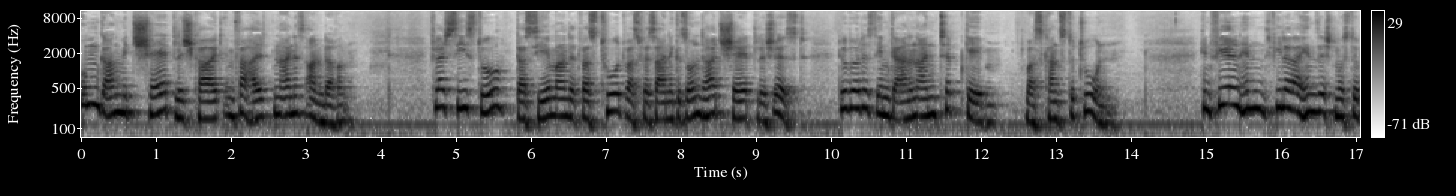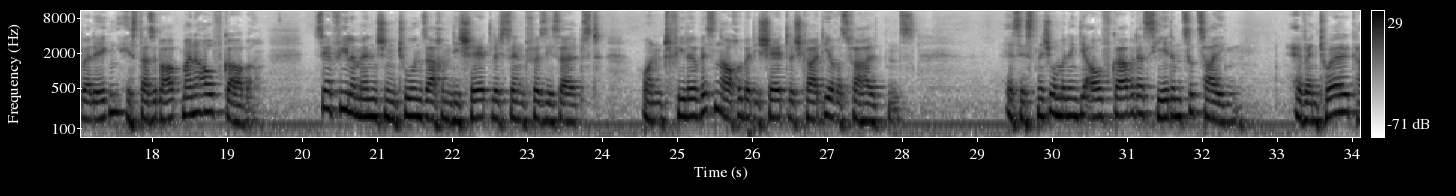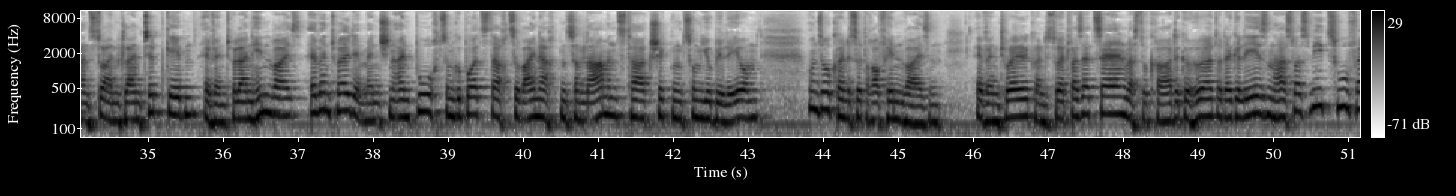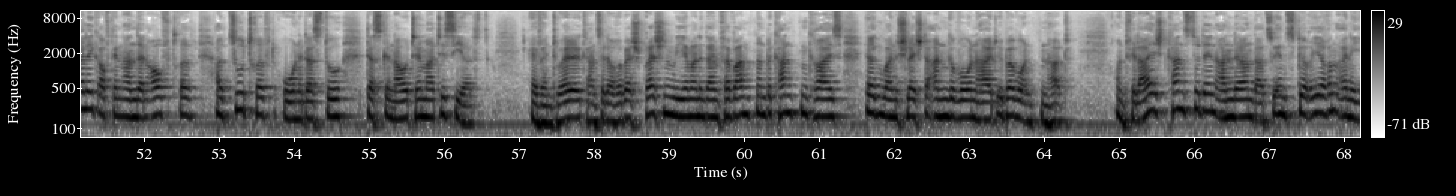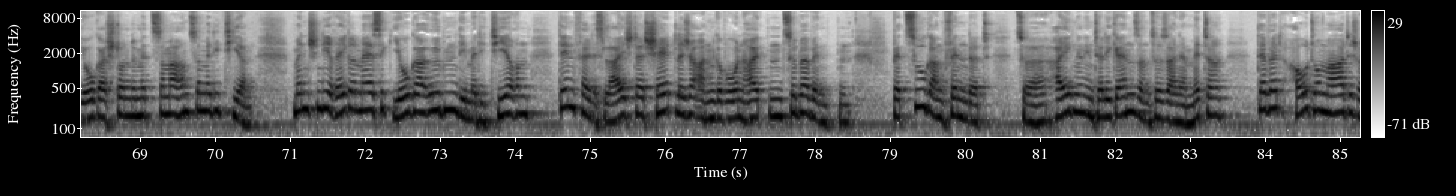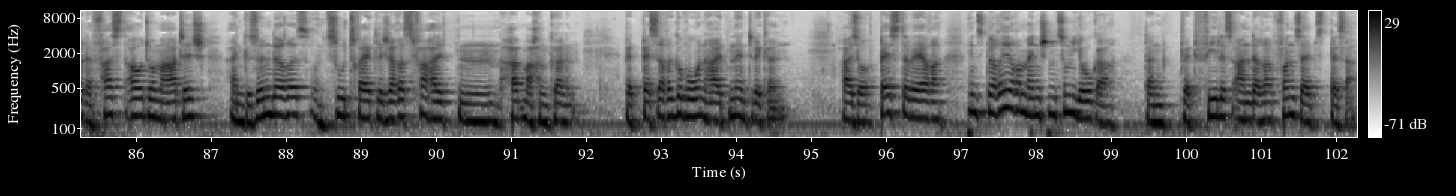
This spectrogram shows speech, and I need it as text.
Umgang mit Schädlichkeit im Verhalten eines anderen. Vielleicht siehst du, dass jemand etwas tut, was für seine Gesundheit schädlich ist. Du würdest ihm gerne einen Tipp geben. Was kannst du tun? In vielen, vielerlei Hinsicht musst du überlegen, ist das überhaupt meine Aufgabe? Sehr viele Menschen tun Sachen, die schädlich sind für sie selbst. Und viele wissen auch über die Schädlichkeit ihres Verhaltens. Es ist nicht unbedingt die Aufgabe, das jedem zu zeigen. Eventuell kannst du einen kleinen Tipp geben, eventuell einen Hinweis, eventuell dem Menschen ein Buch zum Geburtstag, zu Weihnachten, zum Namenstag schicken, zum Jubiläum. Und so könntest du darauf hinweisen. Eventuell könntest du etwas erzählen, was du gerade gehört oder gelesen hast, was wie zufällig auf den anderen auftrifft, äh, zutrifft, ohne dass du das genau thematisierst. Eventuell kannst du darüber sprechen, wie jemand in deinem Verwandten- und Bekanntenkreis irgendwo eine schlechte Angewohnheit überwunden hat. Und vielleicht kannst du den anderen dazu inspirieren, eine Yogastunde mitzumachen, zu meditieren. Menschen, die regelmäßig Yoga üben, die meditieren, denen fällt es leichter, schädliche Angewohnheiten zu überwinden. Wer Zugang findet zur eigenen Intelligenz und zu seiner Mitte, der wird automatisch oder fast automatisch ein gesünderes und zuträglicheres Verhalten machen können, wird bessere Gewohnheiten entwickeln. Also, beste wäre, inspiriere Menschen zum Yoga, dann wird vieles andere von selbst besser.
